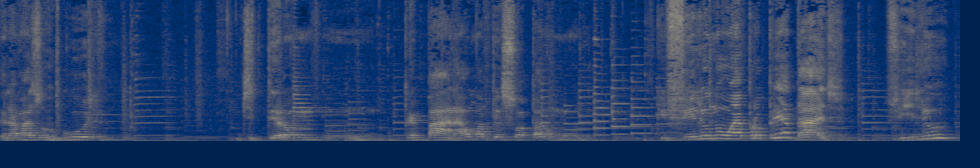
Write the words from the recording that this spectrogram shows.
terá mais orgulho de ter um, um preparar uma pessoa para o mundo. Que filho não é propriedade. Filho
